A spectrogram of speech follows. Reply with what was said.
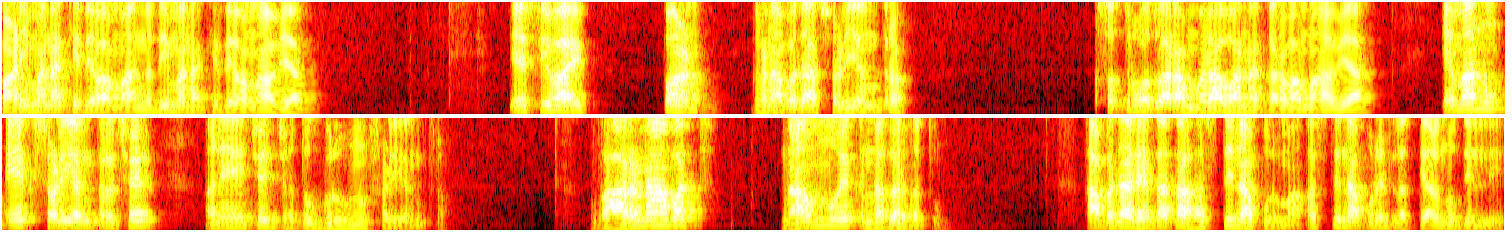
પાણીમાં નાખી દેવામાં, નદીમાં નાખી દેવામાં આવ્યા. એ સિવાય પણ ઘણા બધા ષડયંત્ર શત્રુઓ દ્વારા મરાવાના કરવામાં આવ્યા. એમાંનું એક ષડયંત્ર છે અને એ છે જતુગૃહનું ષડયંત્ર. વારણાવત નામનું એક નગર હતું. આ બધા રહેતા હતા હસ્તિનાપુરમાં. હસ્તિનાપુર એટલે અત્યારનું દિલ્હી.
